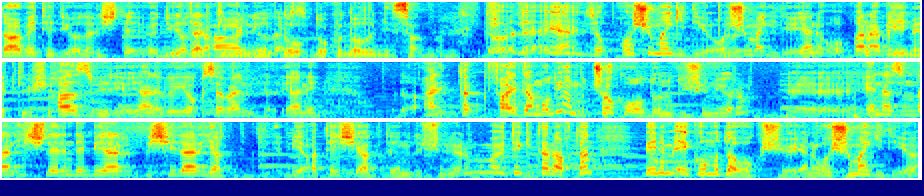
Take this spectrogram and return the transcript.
davet ediyorlar işte ödüyorlar Yeter ki ağırlıyorlar. do- dokunalım insanların. Doğru, yani hoşuma gidiyor, hoşuma gidiyor. Yani o bana Çok bir kıymetli bir şey. haz veriyor. Yani böyle yoksa ben yani hani ta- faydam oluyor mu? Çok olduğunu düşünüyorum. Ee, en azından içlerinde birer bir şeyler yak, bir ateş yaktığımı düşünüyorum. Ama öteki taraftan benim egomu da okşuyor. Yani hoşuma gidiyor.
